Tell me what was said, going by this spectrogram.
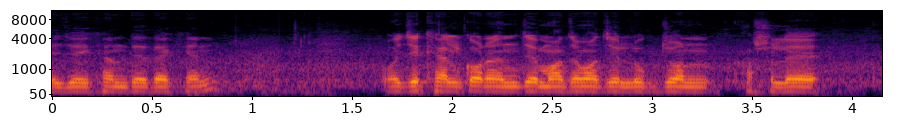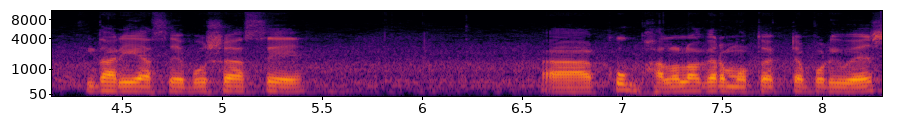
এই যে এখান দিয়ে দেখেন, ওই যে খেয়াল করেন যে মাঝে মাঝে লোকজন আসলে দাঁড়িয়ে আছে, বসে আছে। খুব ভালো লাগার মতো একটা পরিবেশ।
